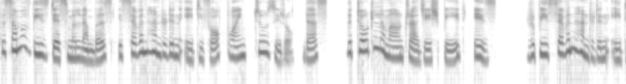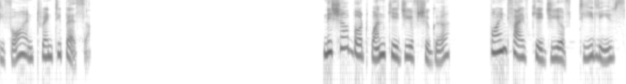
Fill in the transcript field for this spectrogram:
the sum of these decimal numbers is 784.20. Thus, the total amount Rajesh paid is rupees 784 and 20 paisa. Nisha bought 1 kg of sugar, 0.5 kg of tea leaves,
